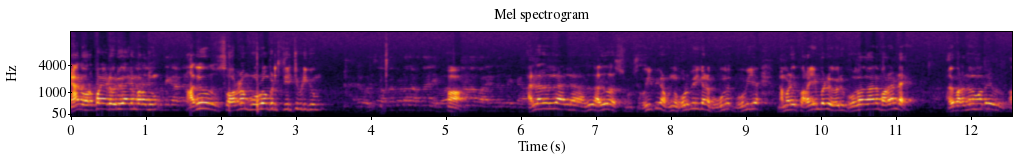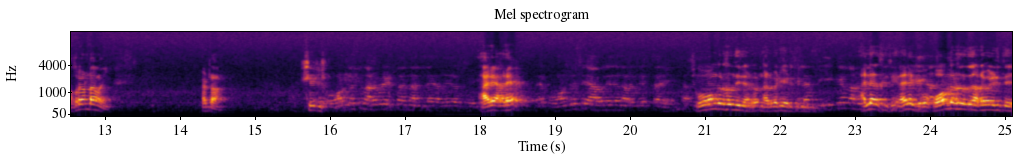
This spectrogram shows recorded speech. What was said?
ഞാൻ ഉറപ്പായിട്ട് ഒരു കാര്യം പറഞ്ഞു. അത് സ്വർണം മുഴുവൻ പിടിച്ച് തിരിച്ചു പിടിക്കും. ആ. അല്ല അല്ല അല്ല അത് അത് സൂചിപ്പിക്കണം. ഒന്ന് ഓർമ്മിപ്പിക്കണം. ഭൂമി ഭൂമിയെ നമ്മൾ പറയുമ്പോൾ ഒരു ഭൂതകാലം പറയണ്ടേ? അത് പറഞ്ഞത് മാത്രമേ ഉള്ളൂ. അത്ര കണ്ടാൽ മതി. കേട്ടാ? ശരി. ആരെ ആരെ? കോൺഗ്രസ് എന്തിനാണ് നടപടി എടുത്തില്ല? അല്ല അല്ല കോൺഗ്രസ് എന്ത് നടപടി എടുത്ത്?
